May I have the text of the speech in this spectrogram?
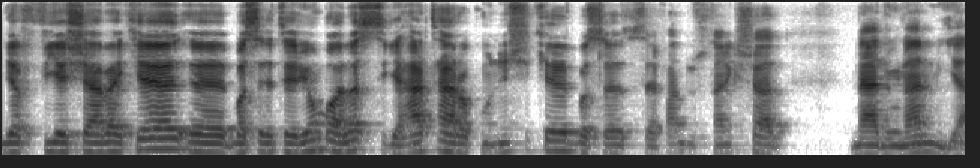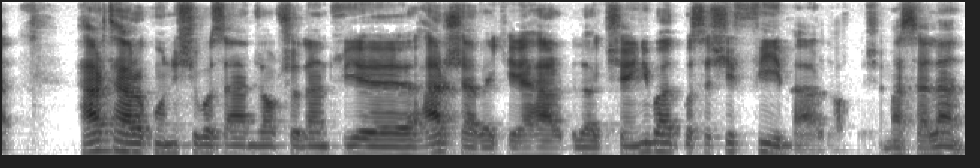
یا فی شبکه واسه اتریوم بالاست دیگه. هر تراکنشی که واسه صرفا دوستانی که شاید ندونن میگم. هر تراکنشی واسه انجام شدن توی هر شبکه هر بلاک چینی باید واسه یه فی پرداخت بشه؟ مثلا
